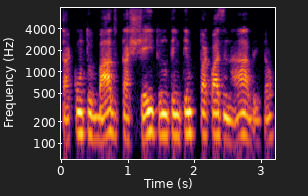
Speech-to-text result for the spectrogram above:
tá conturbado, tá cheio, tu não tem tempo para quase nada, então,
